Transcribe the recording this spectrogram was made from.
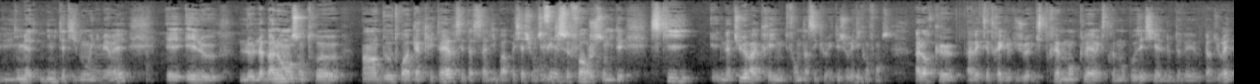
limitativement énumérés. Et, le, la balance entre 1, 2, 3, 4 critères, c'est à sa libre appréciation. C'est lui qui se forge son idée. Ce qui est de nature à créer une forme d'insécurité juridique en France. Alors qu'avec cette règle du jeu extrêmement claire, extrêmement posée, si elle devait perdurer,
